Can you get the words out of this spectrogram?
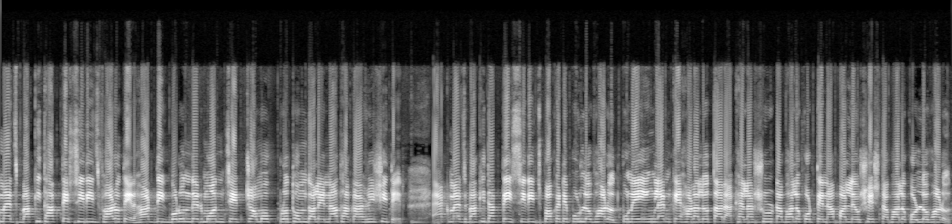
ম্যাচ বাকি থাকতে সিরিজ ভারতের হার্দিক বরুণদের মঞ্চে চমক প্রথম দলে না থাকা ঋষিতের। এক ম্যাচ বাকি থাকতেই সিরিজ পকেটে পুরল ভারত। পুনে ইংল্যান্ডকে হারালো তারা। খেলার শুরুটা ভালো করতে না পারলেও শেষটা ভালো করল ভারত।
